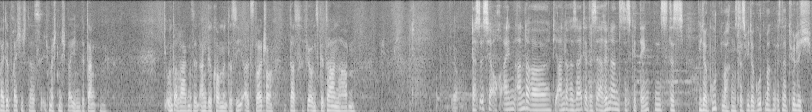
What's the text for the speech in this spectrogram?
Heute breche ich das. Ich möchte mich bei Ihnen bedanken. Die Unterlagen sind angekommen, dass Sie als Deutscher das für uns getan haben. Das ist ja auch ein anderer, die andere Seite des Erinnerns, des Gedenkens, des Wiedergutmachens. Das Wiedergutmachen ist natürlich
